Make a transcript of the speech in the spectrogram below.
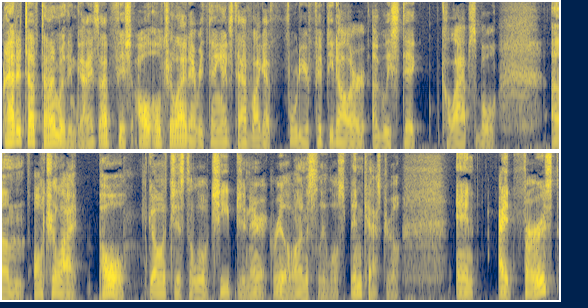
I had a tough time with him, guys. I've fished all ultralight everything. I just have like a 40 or $50 Ugly Stik collapsible um, ultralight pole. Go with just a little cheap generic reel, honestly, a little spin cast reel. And at first,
